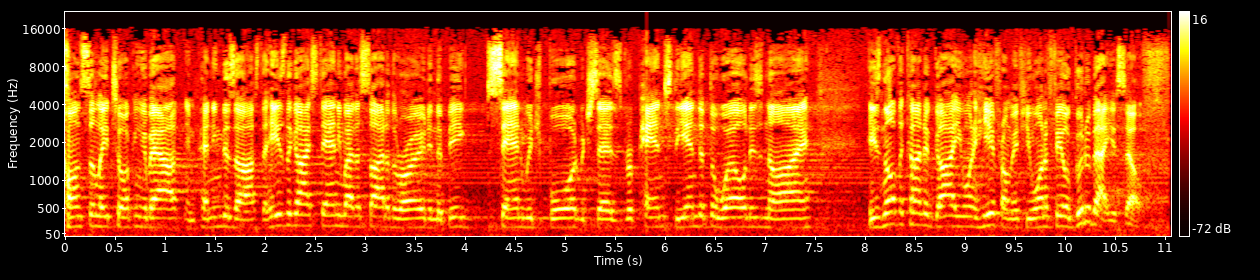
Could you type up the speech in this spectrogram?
constantly talking about impending disaster. He's the guy standing by the side of the road in the big sandwich board which says, Repent, the end of the world is nigh. He's not the kind of guy you want to hear from if you want to feel good about yourself.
